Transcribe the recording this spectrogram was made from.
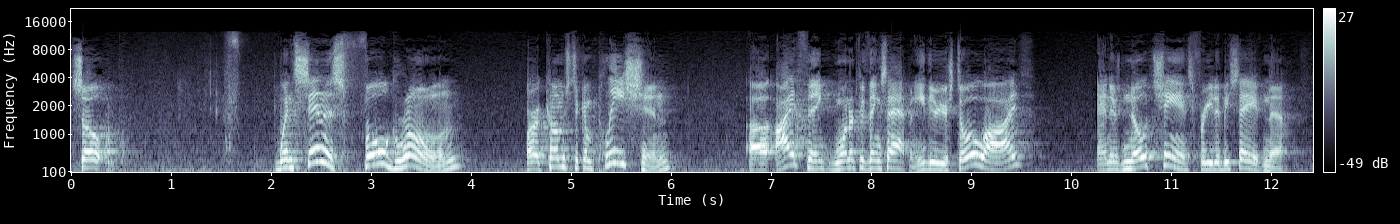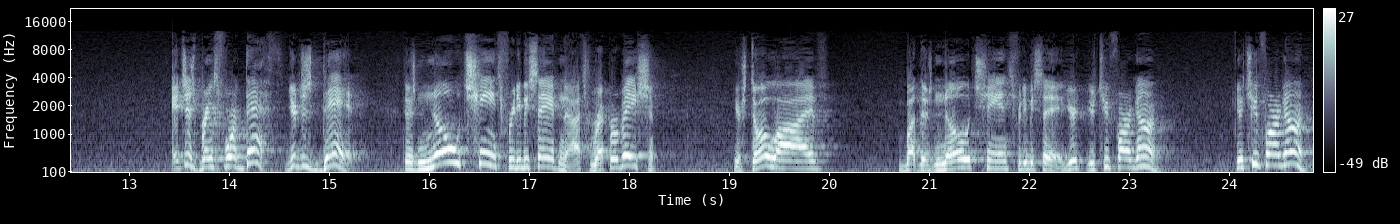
So when sin is full grown, or it comes to completion, uh, I think one or two things happen. Either you're still alive, and there's no chance for you to be saved now. It just brings forth death. You're just dead. There's no chance for you to be saved now. That's reprobation. You're still alive, but there's no chance for you to be saved. You're, you're too far gone. You're too far gone.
